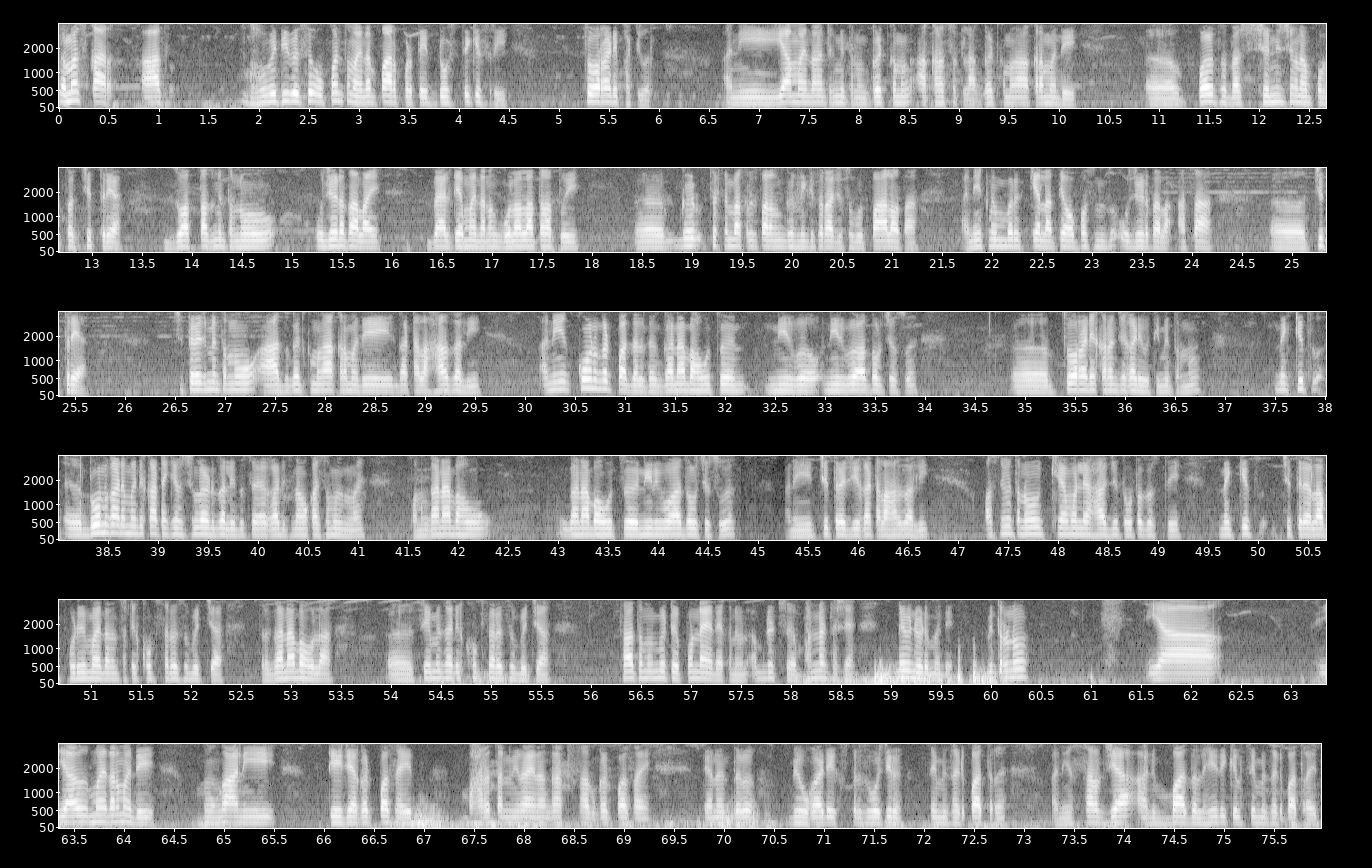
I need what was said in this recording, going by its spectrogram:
नमस्कार. आज भव्य दिवस ओपनचं मैदान पार पडते दोस्ती केसरी चोराडे फाटीवर. आणि या मैदानातील मित्रांनो गट क्रमांक अकरा सुटला. गट क्रमांक अकरामध्ये पळत होता शनी शिंगणापूरचा चित्र्या जो आत्ताच मित्रांनो उजेडात आला आहे जायला त्या मैदानात गोलालात राहतो आहे घर चटणबाकरीचं पालन घरनिकीचा राजासोबत पाहिला होता. आणि एक नंबर केला तेव्हापासूनच उजेडात आला असा चित्र्या. चित्र्याचे मित्रांनो आज गट क्रमांक अकरामध्ये गटाला हार झाली. आणि कोण गटपात झालं तर गणाभाऊचं निर्व निर्विवाद वर्चस्व चोराडेकरांची गाडी होती मित्रांनो. नक्कीच दोन गाड्यांमध्ये काटाकेरची लढत झाली. दुसऱ्या गाडीचं नाव काय समजलं नाही. पण गणाभाऊ गणाभाऊचं निर्विवाद वर्चस्व आणि चित्राची गटाला हार झाली. असं मित्रांनो खेळामधल्या हार जीत होतच असते नक्कीच चित्र्याला पुढील मैदानासाठी खूप साऱ्या शुभेच्छा. तर गणाभाऊला सेमेसाठी सेमीसाठी खूप साऱ्या शुभेच्छा. चला तर मग भेटूया पुन्हा एकदा एका नवीन अपडेट्स भन्नाट अशा नवीन व्हिडिओमध्ये मित्रांनो या या मैदानामध्ये भोंगा आणि तेजा गटपास आहेत. भारत आणि रायना घाटचा साज गटपास आहे. त्यानंतर भिवगाडी एक्सप्रेस वजीर सेमीसाठी पात्र आणि सरजा आणि बादल हे देखील सेमीसाठी पात्र आहेत.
